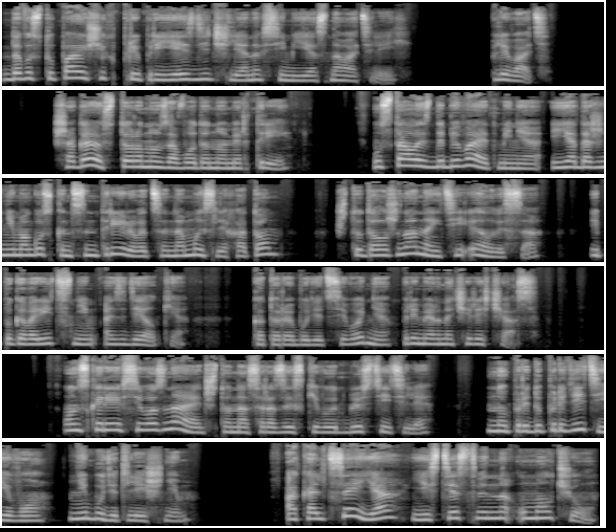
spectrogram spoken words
до выступающих при приезде членов семьи основателей. Плевать. Шагаю в сторону завода номер три. Усталость добивает меня, и я даже не могу сконцентрироваться на мыслях о том, что должна найти Элвиса и поговорить с ним о сделке, которая будет сегодня примерно через час. Он, скорее всего, знает, что нас разыскивают блюстители, но предупредить его не будет лишним. О кольце я, естественно, умолчу.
